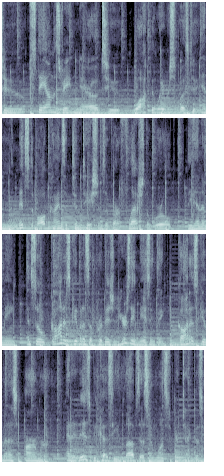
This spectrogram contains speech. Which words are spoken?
to stay on the straight and narrow, to walk the way we're supposed to in the midst of all kinds of temptations of our flesh, the world, the enemy. And so God has given us a provision. Here's the amazing thing God has given us armor. And it is because he loves us and wants to protect us.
